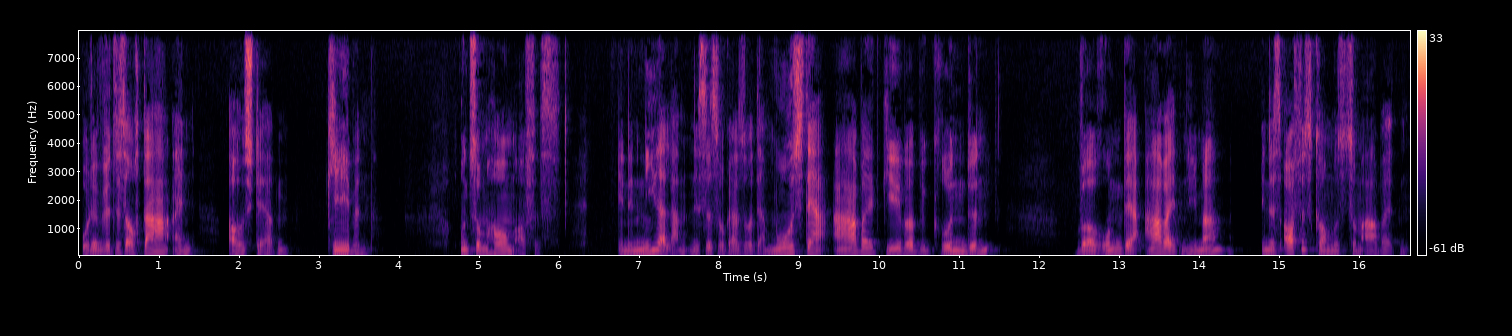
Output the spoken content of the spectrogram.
oder wird es auch da ein Aussterben geben? Und zum Homeoffice. In den Niederlanden ist es sogar so, da muss der Arbeitgeber begründen, warum der Arbeitnehmer in das Office kommen muss zum Arbeiten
